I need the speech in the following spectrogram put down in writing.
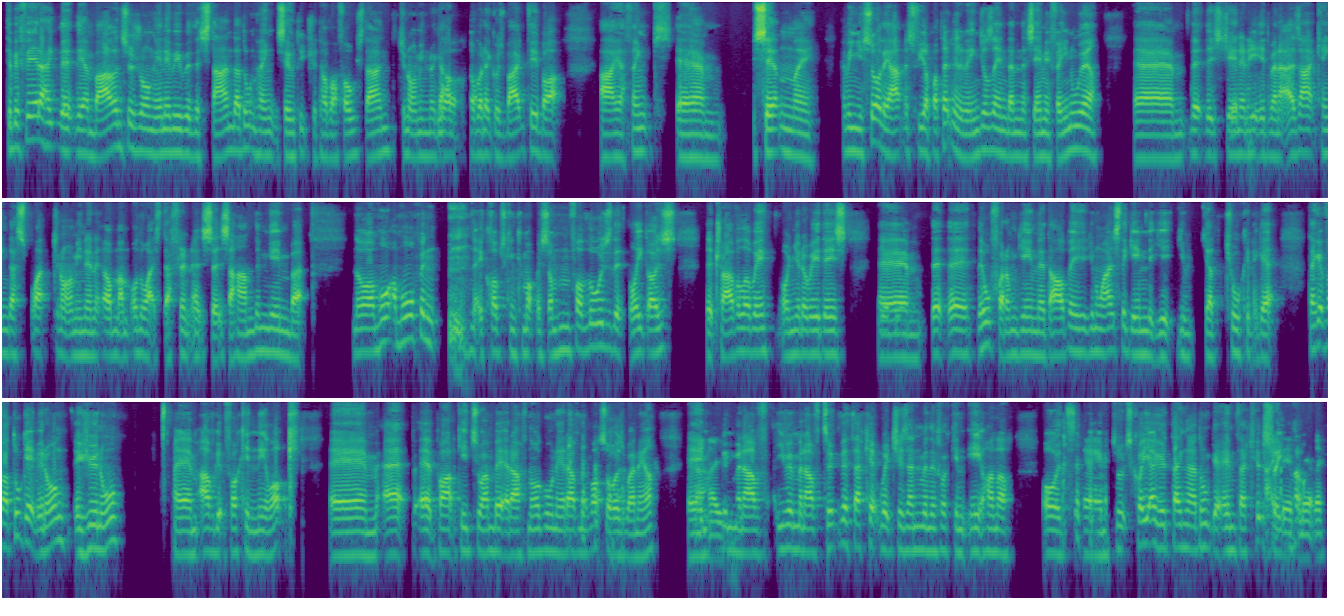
To be fair, I think the, the imbalance is wrong anyway with the stand. I don't think Celtic should have a full stand. Do you know what I mean? Regardless of where it goes back to, but I, I think um, certainly. I mean, you saw the atmosphere, particularly the Rangers end in the semi final there. Um, that, that's generated when it is that kind of split. Do you know what I mean? And um, although it's different, it's it's a Hampden game, but no, I'm ho- I'm hoping that the clubs can come up with something for those that like us that travel away on your away days. Yeah. Um, the, the the old firm game, the derby, you know, that's the game that you, you you're choking to get ticket for. Don't get me wrong, as you know, um, I've got fucking no luck um, at, at Parkhead, so I'm better off not going there. I've never saw us win there. Um, Aye. even when I've even when I've took the ticket, which is in with the fucking eight hundred odds, um, so it's quite a good thing I don't get in tickets Aye, right now. definitely.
